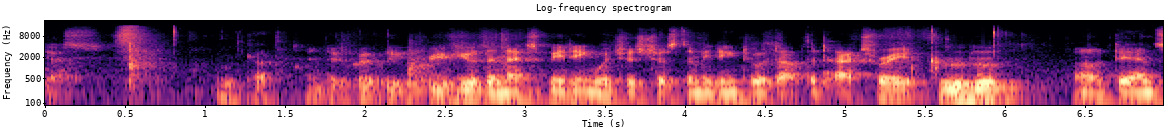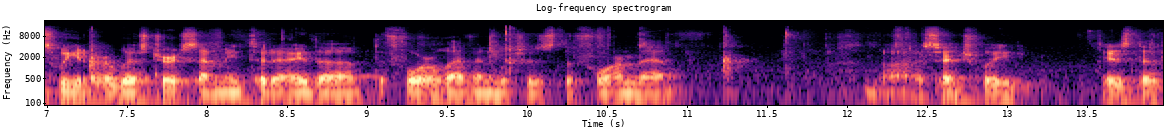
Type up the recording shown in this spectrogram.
Yes. Okay. And to quickly preview the next meeting, which is just the meeting to adopt the tax rate. Mhm. Uh, Dan Sweet, our lister, sent me today the, the four eleven, which is the form that uh, essentially is the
